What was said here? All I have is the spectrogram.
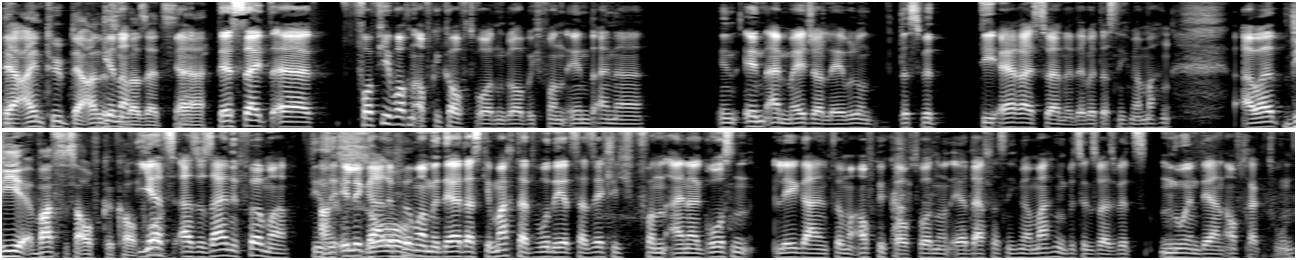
Der ein Typ, der alles Genau. übersetzt. Ja. Ja. Der ist seit äh, vor vier Wochen aufgekauft worden, glaube ich, von irgendeiner, in, in einem Major-Label und das wird, die Ära ist zu Ende, der wird das nicht mehr machen. Aber Wie, was ist aufgekauft worden? jetzt, also seine Firma, diese Ach illegale so. Firma, mit der er das gemacht hat, wurde jetzt tatsächlich von einer großen legalen Firma aufgekauft worden und er darf das nicht mehr machen, beziehungsweise wird es nur in deren Auftrag tun.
